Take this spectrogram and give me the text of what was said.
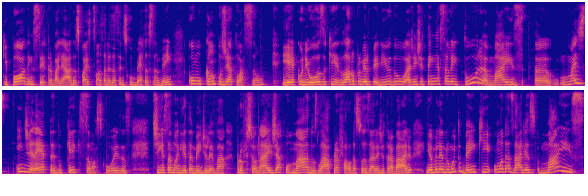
que podem ser trabalhadas, quais que são as áreas a ser descobertas também, como campos de atuação. E é curioso que lá no primeiro período a gente tem essa leitura mais, uh, mais indireta do que, que são as coisas. Tinha essa mania também de levar profissionais já formados lá para falar das suas áreas de trabalho. E eu me lembro muito bem que uma das áreas mais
